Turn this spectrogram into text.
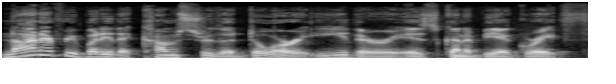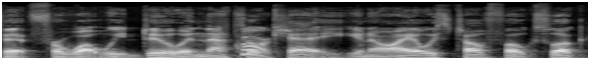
not everybody that comes through the door either is going to be a great fit for what we do, and that's okay. You know, I always tell folks, look,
